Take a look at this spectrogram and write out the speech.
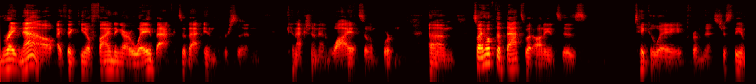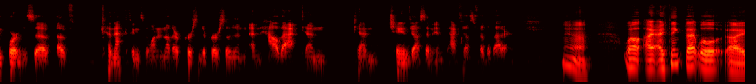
right now i think you know finding our way back to that in-person connection and why it's so important. Um, so i hope that that's what audiences take away from this just the importance of, of connecting to one another person to person and, and how that can can change us and impact us for the better. Yeah. Well, I, I think that will uh,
